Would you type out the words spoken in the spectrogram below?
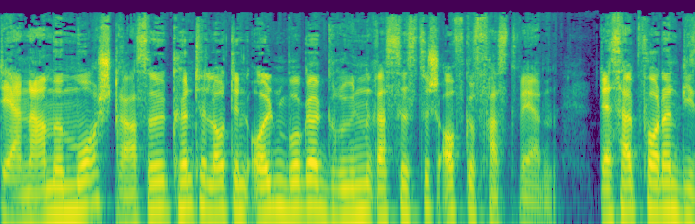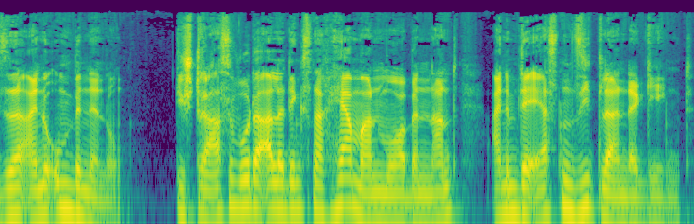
Der Name Moorstraße könnte laut den Oldenburger Grünen rassistisch aufgefasst werden. Deshalb fordern diese eine Umbenennung. Die Straße wurde allerdings nach Hermann Moor benannt, einem der ersten Siedler in der Gegend.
